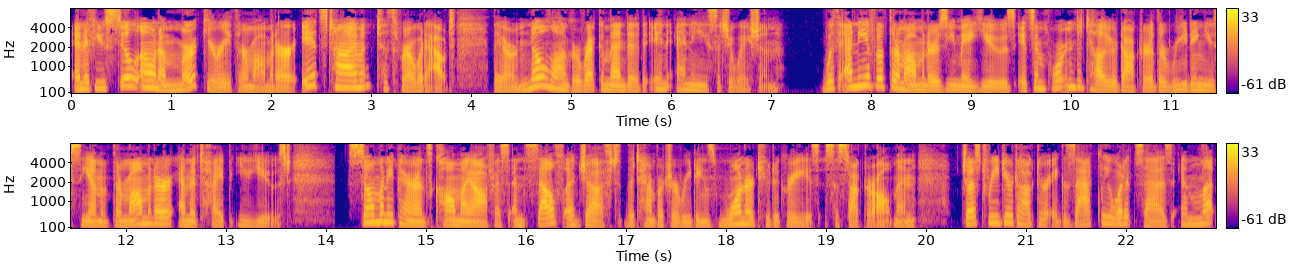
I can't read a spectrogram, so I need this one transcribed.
And if you still own a mercury thermometer, it's time to throw it out. They are no longer recommended in any situation. With any of the thermometers you may use, it's important to tell your doctor the reading you see on the thermometer and the type you used. So many parents call my office and self adjust the temperature readings one or two degrees, says Dr. Altmann. Just read your doctor exactly what it says and let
